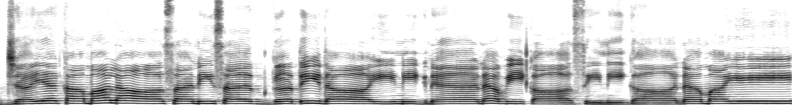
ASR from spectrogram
जय कमलासनि सद्गतिदायिनि ज्ञानविकासिनि गानमये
